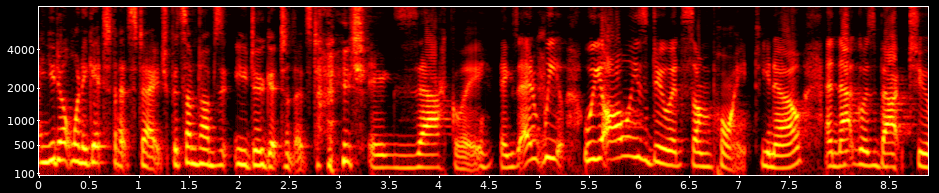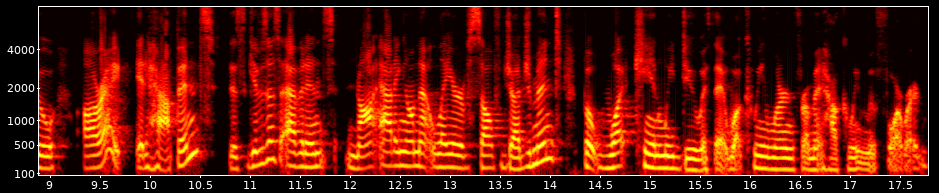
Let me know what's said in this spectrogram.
And you don't want to get to that stage, but sometimes you do get to that stage. Exactly. And we we always do at some point, you know? And that goes back to all right, it happened. This gives us evidence, not adding on that layer of self-judgment, but what can we do with it? What can we learn from it? How can we move forward?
